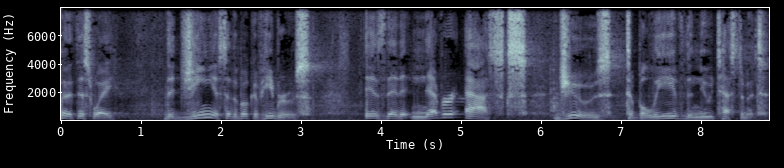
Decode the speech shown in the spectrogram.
Put it this way, the genius of the book of Hebrews is that it never asks Jews to believe the New Testament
